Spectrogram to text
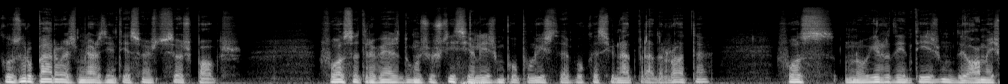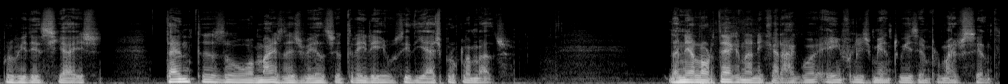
que usurparam as melhores intenções dos seus povos, fosse através de um justicialismo populista vocacionado para a derrota, fosse no irredentismo de homens providenciais, tantas ou a mais das vezes atraírem os ideais proclamados. Daniel Ortega, na Nicarágua, é infelizmente o exemplo mais recente.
